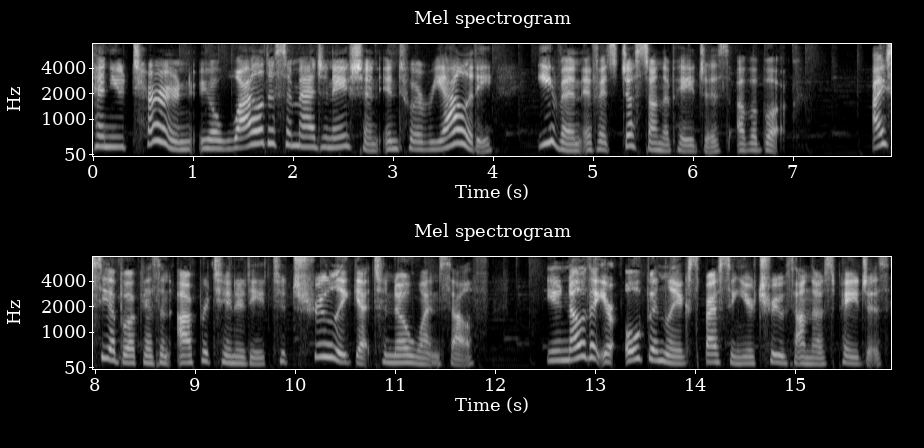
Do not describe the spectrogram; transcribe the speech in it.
Can you turn your wildest imagination into a reality, even if it's just on the pages of a book? I see a book as an opportunity to truly get to know oneself. You know that you're openly expressing your truth on those pages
